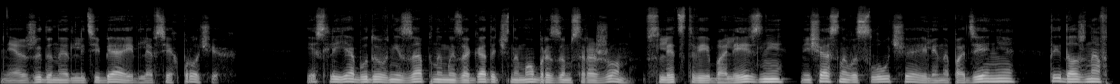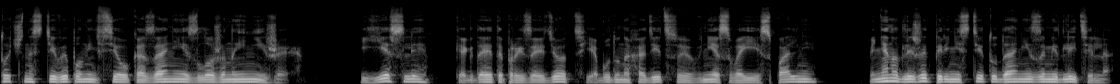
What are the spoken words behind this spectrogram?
неожиданная для тебя и для всех прочих. Если я буду внезапным и загадочным образом сражен вследствие болезни, несчастного случая или нападения, ты должна в точности выполнить все указания, изложенные ниже. Если, когда это произойдет, я буду находиться вне своей спальни, меня надлежит перенести туда незамедлительно.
